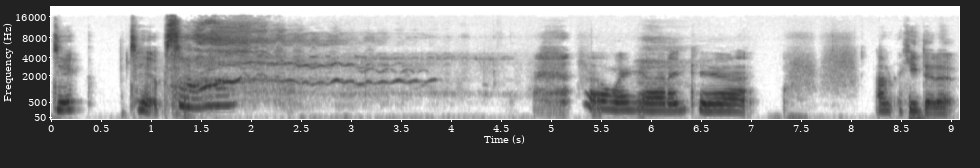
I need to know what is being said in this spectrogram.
Dick Tips. oh my god, I can't. Um, he did it.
